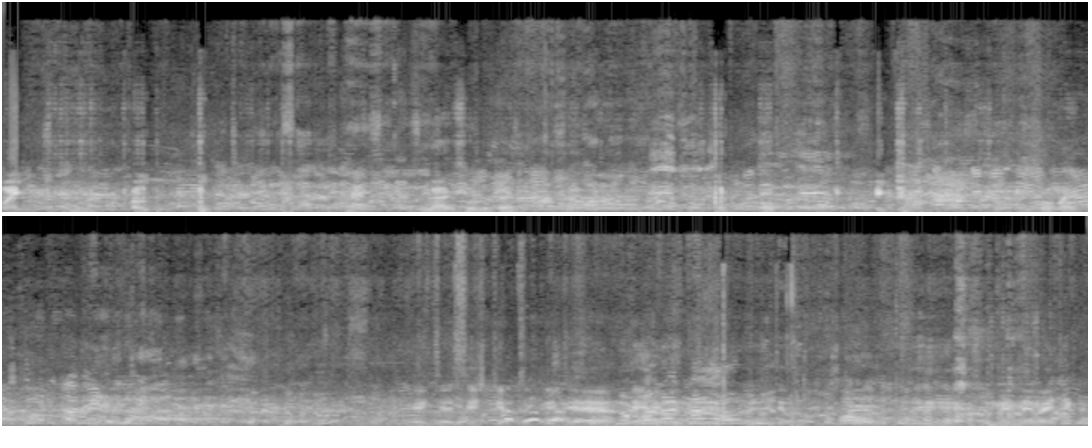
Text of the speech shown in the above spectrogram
माईक हॅलो नाही सोडत आहे. तो माहिती याच्या सिस्टीम चुकीची आहे. आणि त्याच्यामध्ये तेवढं पॉवरफुल इन्स्ट्रुमेंट नाही पाहिजे का?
